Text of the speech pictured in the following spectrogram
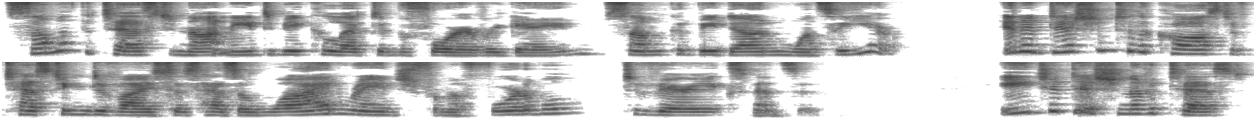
Some of the tests do not need to be collected before every game, some could be done once a year. In addition to the cost of testing devices has a wide range from affordable to very expensive. Each edition of a test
